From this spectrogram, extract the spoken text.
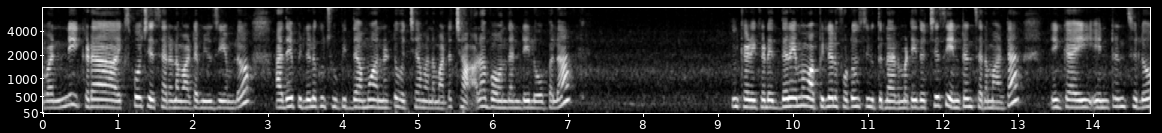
అవన్నీ ఇక్కడ ఎక్స్పోజ్ చేశారనమాట మ్యూజియంలో. అదే పిల్లలకు చూపిద్దాము అన్నట్టు వచ్చామన్నమాట. చాలా బాగుందండి లోపల. ఇక్కడ ఇక్కడ ఇద్దరేమో మా పిల్లలు ఫొటోస్ దిగుతున్నారు అనమాట ఇది వచ్చేసి ఎంట్రన్స్ అనమాట ఇంకా ఈ ఎంట్రన్స్లో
